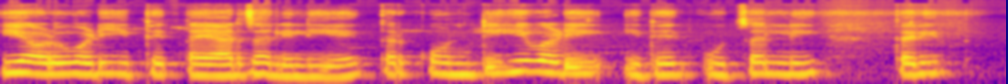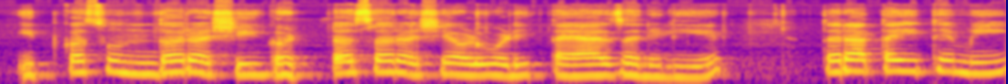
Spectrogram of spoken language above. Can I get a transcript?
ही अळूवडी इथे तयार झालेली आहे. तर कोणतीही वडी इथे उचलली तरी इतकं सुंदर अशी घट्टसर अशी अळूवडी तयार झालेली आहे. तर आता इथे मी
